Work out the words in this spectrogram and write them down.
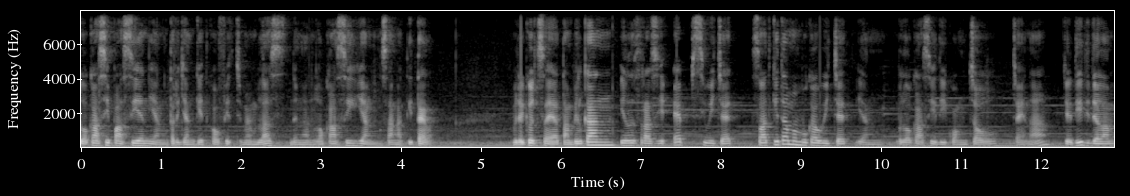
lokasi pasien yang terjangkit COVID-19 dengan lokasi yang sangat detail. Berikut saya tampilkan ilustrasi apps WeChat saat kita membuka WeChat yang berlokasi di Guangzhou, China. Jadi di dalam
